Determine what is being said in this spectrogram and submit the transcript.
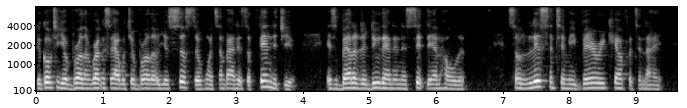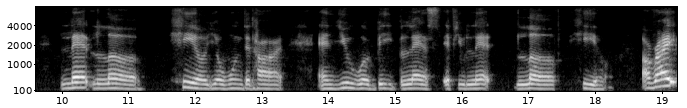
to go to your brother and reconcile with your brother or your sister when somebody has offended you. It's better to do that than to sit there and hold it. So listen to me very careful tonight. Let love heal your wounded heart, and you will be blessed if you let love heal. All right.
